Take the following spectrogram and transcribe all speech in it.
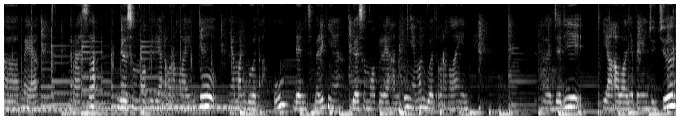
uh, apa ya ngerasa gak semua pilihan orang lain tuh nyaman buat aku dan sebaliknya gak semua pilihanku nyaman buat orang lain. Uh, jadi yang awalnya pengen jujur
